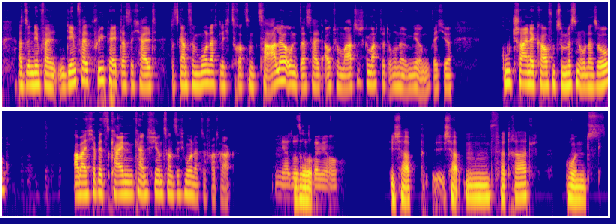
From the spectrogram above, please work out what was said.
also in dem Fall in dem Fall Prepaid, dass ich halt das Ganze monatlich trotzdem zahle und das halt automatisch gemacht wird, ohne mir irgendwelche Gutscheine kaufen zu müssen oder so. Aber ich habe jetzt keinen keinen 24-Monate-Vertrag. Ja, so ist es So. bei mir auch. Ich habe ich hab 'n Vertrag und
